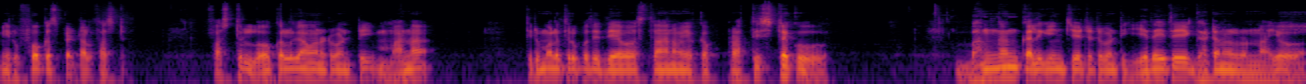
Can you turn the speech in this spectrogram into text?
మీరు ఫోకస్ పెట్టాలి ఫస్ట్. ఫస్ట్ లోకల్గా ఉన్నటువంటి మన తిరుమల తిరుపతి దేవస్థానం యొక్క ప్రతిష్టకు భంగం కలిగించేటటువంటి ఏదైతే ఘటనలు ఉన్నాయో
